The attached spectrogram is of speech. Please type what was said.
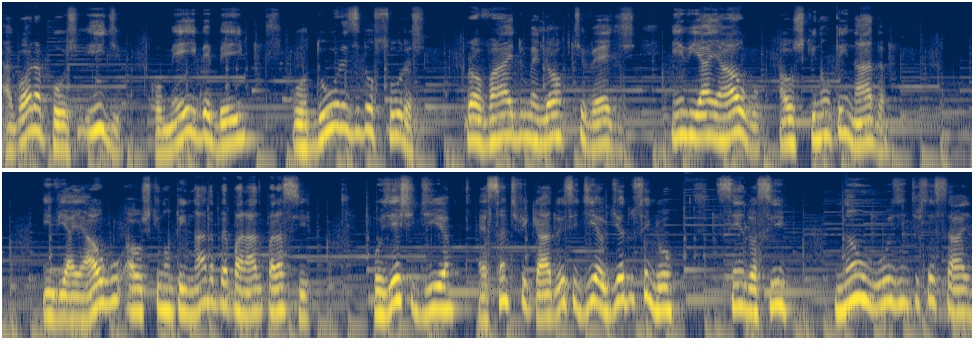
Agora, pois, ide, comei e bebei, gorduras e doçuras, provai do melhor que tiverdes, enviai algo aos que não têm nada. Enviai algo aos que não têm nada preparado para si. Pois este dia é santificado, esse dia é o dia do Senhor. Sendo assim, não vos entristeçai.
